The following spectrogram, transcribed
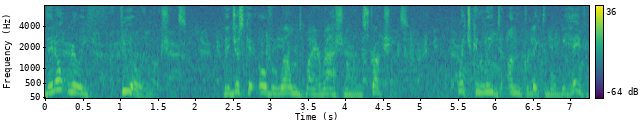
They don't really feel emotions. They just get overwhelmed by irrational instructions, which can lead to unpredictable behavior.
